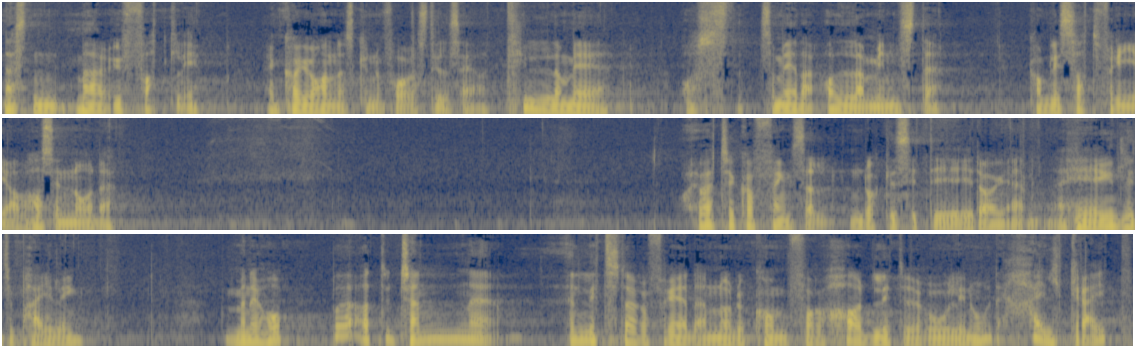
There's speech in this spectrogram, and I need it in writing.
nesten mer ufattelig enn hva Johannes kunne forestille seg. At til og med oss som er de aller minste, kan bli satt fri av hans nåde. Jeg vet ikke hva fengsel dere sitter i i dag. Jeg har egentlig ikke peiling. Men jeg håper at du kjenner en litt større fred enn når du kom for å ha det litt urolig nå. Det er helt greit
